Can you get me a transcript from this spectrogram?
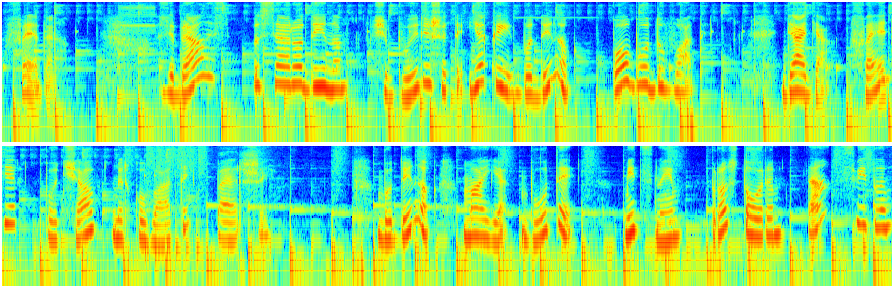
Федора. Зібрались уся родина, щоб вирішити, який будинок побудувати. Дядя Федір почав міркувати перший. Будинок має бути міцним, просторим та світлим.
